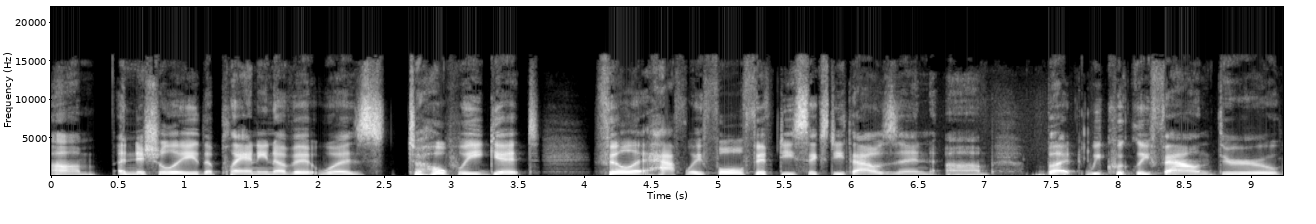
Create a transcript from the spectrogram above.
um, initially the planning of it was to hopefully get fill it halfway full 50 60000 um, but we quickly found through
